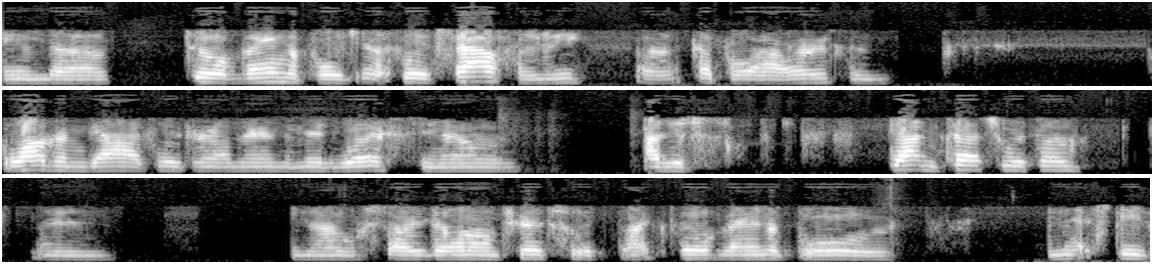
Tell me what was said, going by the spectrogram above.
and uh, Phillip Vanderpool just lived south of me a couple hours, and a lot of them guys lived around there in the Midwest, you know. I just got in touch with them, and you know, started going on trips with like Phillip Vanderpool, and that Steve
